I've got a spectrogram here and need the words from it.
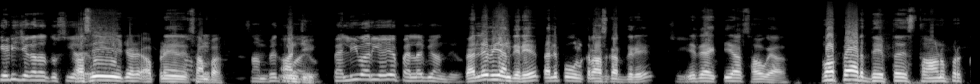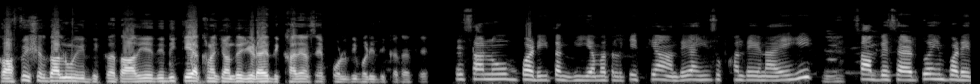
ਕਿਹੜੀ ਜਗ੍ਹਾ ਦਾ ਤੁਸੀਂ ਆਏ? ਅਸੀਂ ਜਿਹੜੇ ਆਪਣੇ ਸੰਭ। ਸਾਂਬੇ ਤੋਂ। ਆਏ ਪਹਿਲੀ ਵਾਰੀ ਆਏ ਜਾਂ ਪਹਿਲਾਂ ਵੀ ਆਉਂਦੇ ਹੋ? ਪਹਿਲੇ ਵੀ ਆਂਦੇ ਰਹੇ ਪਹਿਲੇ ਪੁਲ ਕ੍ਰਾਸ ਕਰਦੇ ਰਹੇ। ਇਹ ਤੇ ਹਾਦਸਾ ਹੋ ਗਿਆ। ਵਾ ਭੈੜ ਦੇਵਤਾ ਦੇ ਸਥਾਨ ਉੱਪਰ ਕਾਫੀ ਸ਼ਰਧਾਲੂ ਇਹ ਦਿੱਕਤ ਆ ਰਹੀ ਹੈ। ਦੀਦੀ ਕੀ ਆਖਣਾ ਚਾਹੁੰਦੇ ਜਿਹੜਾ ਇਹ ਦਿਖਾ ਰਿਹਾ ਸੇ ਪੁਲ ਦੀ ਬੜੀ ਦਿੱਕਤ ਹੈ ਇੱਥੇ। ਤੇ ਸਾਨੂੰ ਬੜੀ ਤੰਗੀ ਆ ਮਤਲਬ ਕਿ ਇੱਥੇ ਆਂਦੇ ਅਸੀਂ ਸੁੱਖਣ ਦੇਣ ਆਏ ਸੀ। ਸਾਂਬੇ ਸਾਈਡ ਤੋਂ ਅਸੀਂ ਬੜੇ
